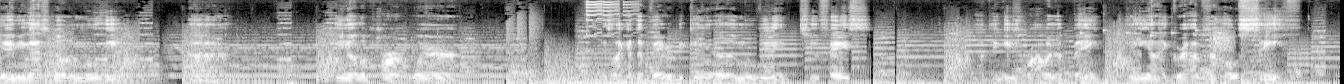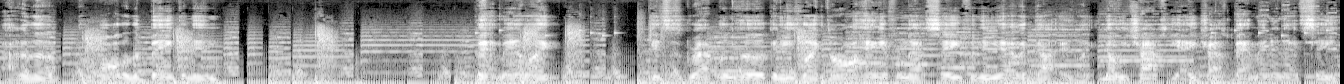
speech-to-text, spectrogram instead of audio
Yeah, if you guys know the movie, uh, you know the part where it's like at the very beginning of the movie, and Two Face, I think he's robbing a bank, and he like grabs the whole safe out of the, the wall of the bank, and then Batman like gets his grappling hook, and he's like they're all hanging from that safe, and he has a guy, and like no, he traps, yeah, he traps Batman in that safe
